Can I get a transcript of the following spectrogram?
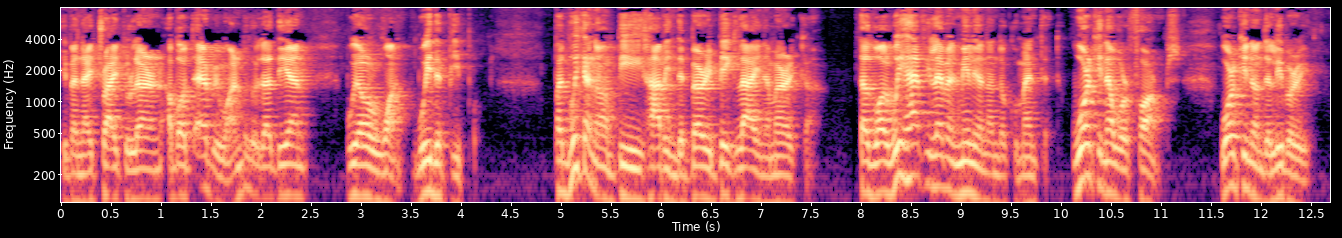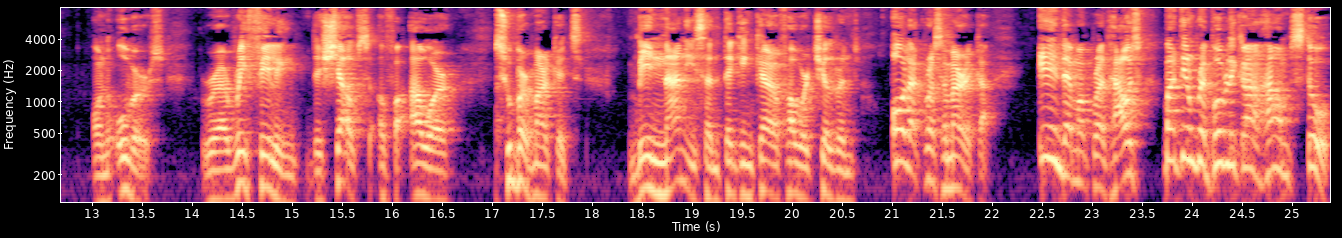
Even I try to learn about everyone because at the end we are one, we the people. But we cannot be having the very big lie in America that while we have 11 million undocumented working our farms, working on delivery, on Ubers, refilling the shelves of our supermarkets, being nannies and taking care of our children all across America in Democrat House, but in Republican House too.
